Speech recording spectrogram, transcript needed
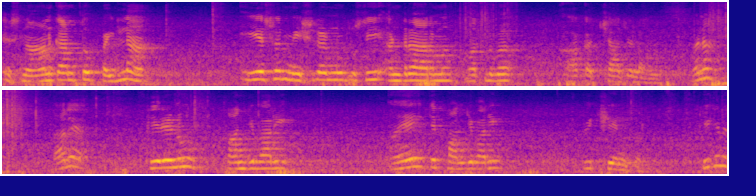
ਇਸ਼ਨਾਨ ਕਰਨ ਤੋਂ ਪਹਿਲਾਂ ਇਸ ਮਿਸ਼ਰਣ ਨੂੰ ਤੁਸੀਂ ਅੰਡਰ ਆਰਮ, ਮਤਲਬ ਆ ਕੱਛਾਂ ਚ ਲਾਓ ਹੈਨਾ ਲਾ ਫਿਰ ਇਹਨੂੰ ਪੰਜ ਵਾਰੀ, ਐ ਤੇ ਪੰਜ ਵਾਰੀ ਪਿੱਛੇ ਨੂੰ ਕਰੋ। ਠੀਕ ਹੈ ਨਾ?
